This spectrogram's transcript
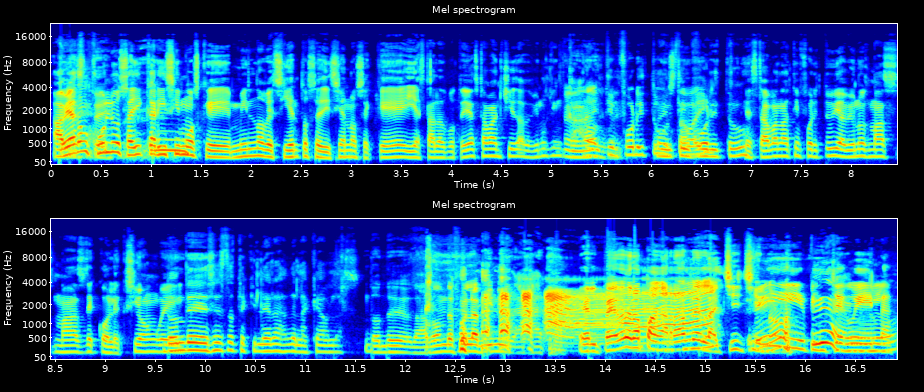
Había Don Este- Julios ahí carísimos que 1900 edición no sé qué y hasta las botellas estaban chidas, vinos bien En caros, el güey. 1942 estaba ahí. 1942. Estaba en Latin 42 y había unos más, más de colección, güey. ¿Dónde es esta tequilera de la que hablas? ¿Dónde, ¿A dónde fue la Vini? Ah, el pedo era para agarrarle la chichi, ¿no? Sí, pinche Sí, güey. La,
